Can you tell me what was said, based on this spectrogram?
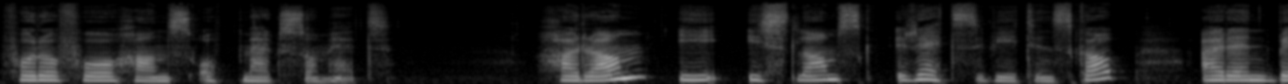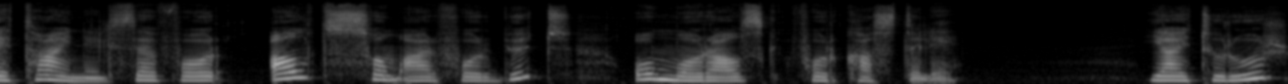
for å få hans oppmerksomhet. Haram i islamsk rettsvitenskap er en betegnelse for alt som er forbudt og moralsk forkastelig. Jeg tror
